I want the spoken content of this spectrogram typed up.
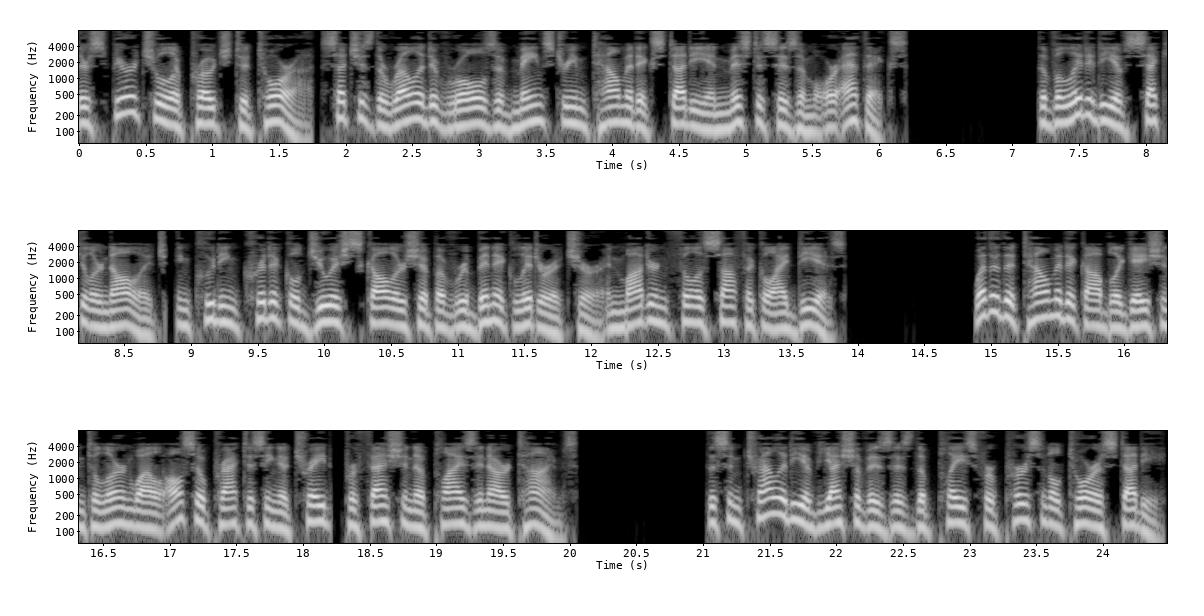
their spiritual approach to Torah, such as the relative roles of mainstream Talmudic study and mysticism or ethics, the validity of secular knowledge, including critical Jewish scholarship of rabbinic literature and modern philosophical ideas, whether the Talmudic obligation to learn while also practicing a trade, profession applies in our times, the centrality of yeshivas as the place for personal Torah study,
